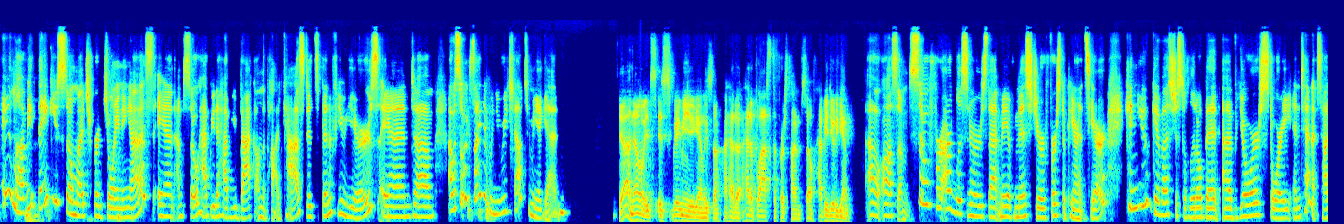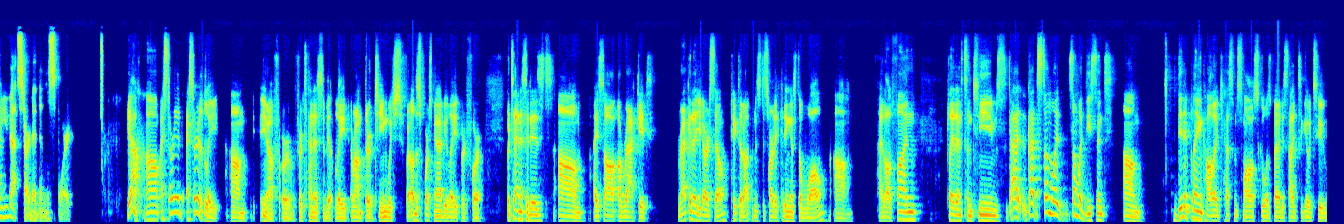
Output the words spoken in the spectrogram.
Hey, Lavi, thank you so much for joining us. And I'm so happy to have you back on the podcast. It's been a few years, and um, I was so excited when you reached out to me again. Yeah, no, it's it's great meeting you again, Lisa. I had a I had a blast the first time, so happy to do it again. Oh, awesome. So, for our listeners that may have missed your first appearance here, can you give us just a little bit of your story in tennis, how you got started in the sport? Yeah, um, I started. I started late. Um, you know, for for tennis, a bit late, around thirteen. Which for other sports may not be late, but for for tennis, it is. Um, I saw a racket, racket at yard sale, picked it up, and just started hitting against the wall. Um, had a lot of fun. Played in some teams. Got got somewhat somewhat decent. Um, didn't play in college. Had some smaller schools, but I decided to go to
